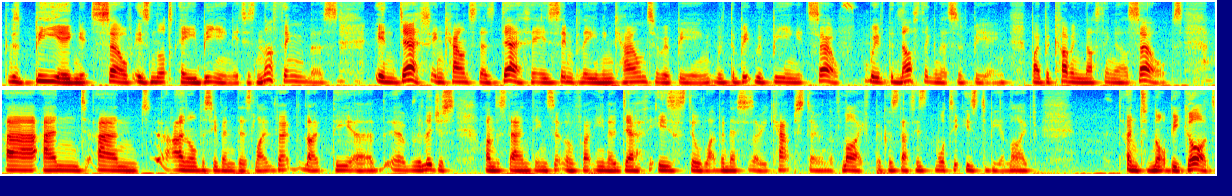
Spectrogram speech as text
because being itself is not a being. It is nothingness. In death encountered as death it is simply an encounter with being with the with being itself with the nothingness of being by becoming nothing ourselves. Uh, and and and obviously then there's like like the uh, uh, religious understandings of uh, you know death is still like the necessary capstone of life because that is what it is to be alive and to not be God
